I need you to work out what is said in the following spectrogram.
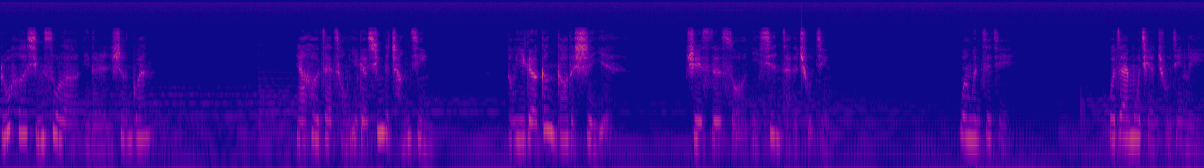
如何形塑了你的人生观？然后再从一个新的场景，从一个更高的视野，去思索你现在的处境。问问自己：我在目前处境里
